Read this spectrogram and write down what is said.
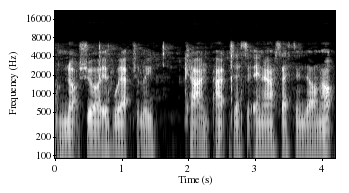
I'm not sure if we actually can access it in our settings or not.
